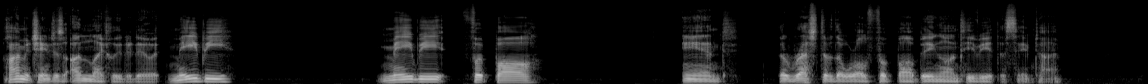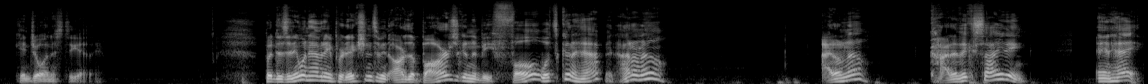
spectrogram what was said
Climate change is unlikely to do it. Maybe, maybe football and the rest of the world football being on TV at the same time can join us together. But does anyone have any predictions? I mean, are the bars going to be full? What's going to happen? I don't know. I don't know. Kind of exciting. And hey,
